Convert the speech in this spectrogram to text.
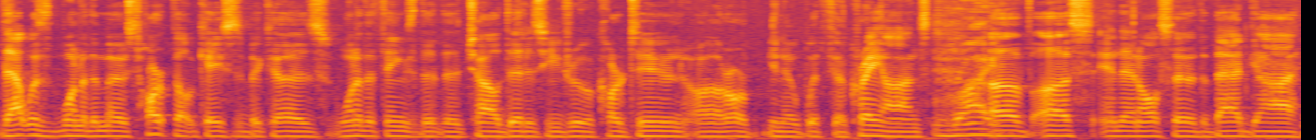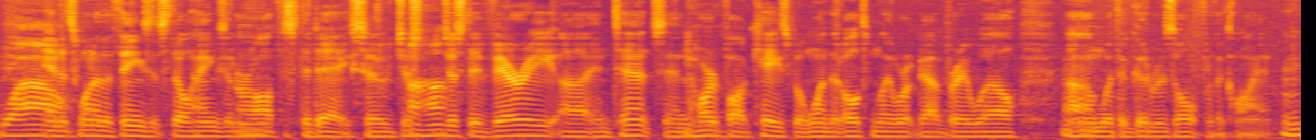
that was one of the most heartfelt cases because one of the things that the child did is he drew a cartoon or, or you know with the crayons right. of us and then also the bad guy wow and it's one of the things that still hangs in our mm -hmm. office today so just uh -huh. just a very uh, intense and mm -hmm. hard fought case but one that ultimately worked out very well um, mm -hmm. with a good result for the client mm-hmm.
